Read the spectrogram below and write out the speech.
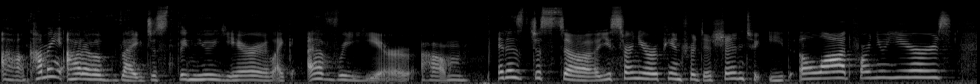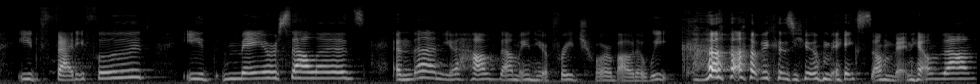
uh, coming out of like just the new year, like every year, um, it is just a Eastern European tradition to eat a lot for New Year's, eat fatty food, eat mayo salads, and then you have them in your fridge for about a week because you make so many of them.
